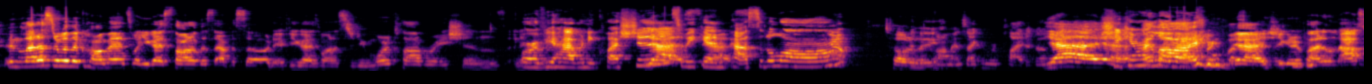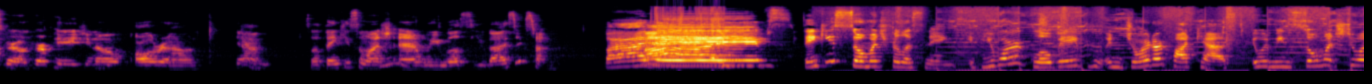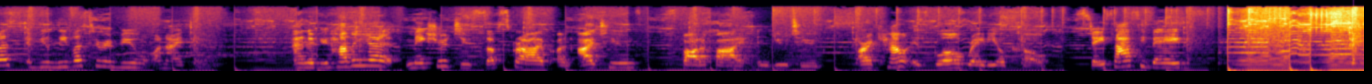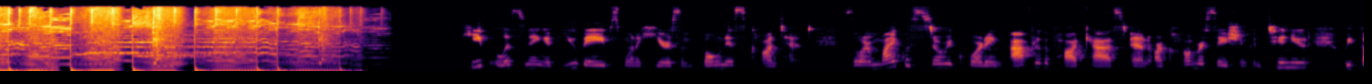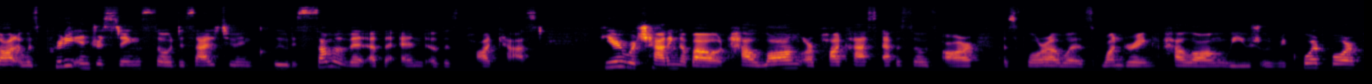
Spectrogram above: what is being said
And let us know in the comments what you guys thought of this episode. If you guys want us to do more collaborations, and Or if you have any questions, Yes, we can yes. pass it along. Yeah. Totally. In the comments, I can reply to them. yeah, yeah, She can I love reply. yeah, she can reply to them. Ask her on her page, you know, all around. Yeah. So thank you so much, Mm. and we will see you guys next time. Bye, Bye. babes. Thank you so much for listening. If you are a glow babe who enjoyed our podcast, it would mean so much to us if you leave us a review on iTunes. And if you haven't yet, make sure to subscribe on iTunes, Spotify, and YouTube. Our account is Glow Radio Co. Stay sassy, babe. Keep listening if you babes want to hear some bonus content. So, our mic was still recording after the podcast and our conversation continued. We thought it was pretty interesting, so decided to include some of it at the end of this podcast. Here we're chatting about how long our podcast episodes are, as Flora was wondering how long we usually record for.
